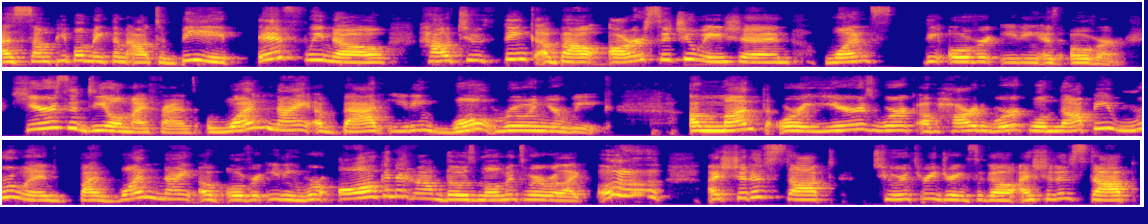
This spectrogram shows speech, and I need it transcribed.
as some people make them out to be if we know how to think about our situation once the overeating is over. Here's the deal, my friends. One night of bad eating won't ruin your week a month or a year's work of hard work will not be ruined by one night of overeating. We're all going to have those moments where we're like, oh, I should have stopped two or three drinks ago. I should have stopped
